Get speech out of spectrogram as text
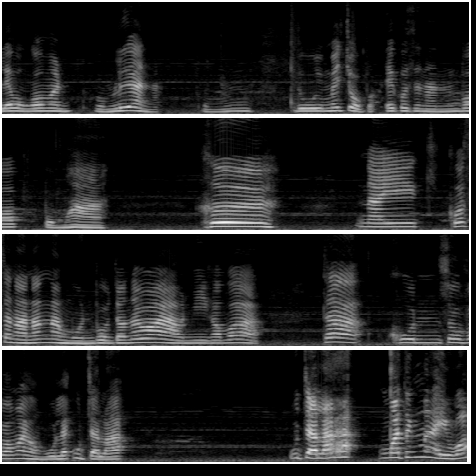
แล้วผมก็มันผมเลื่อนอะ ผมดูไม่จบอะไอโฆษณานั้นเพราะผมหา คือในโฆษณานั้นน่ะเหมือนผมจำได้ว่ามันมีคำว่า ถ้า คุณโซฟาใหม่ของคุณและอุจจาระ อุจจาระมาจากไหนวะ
